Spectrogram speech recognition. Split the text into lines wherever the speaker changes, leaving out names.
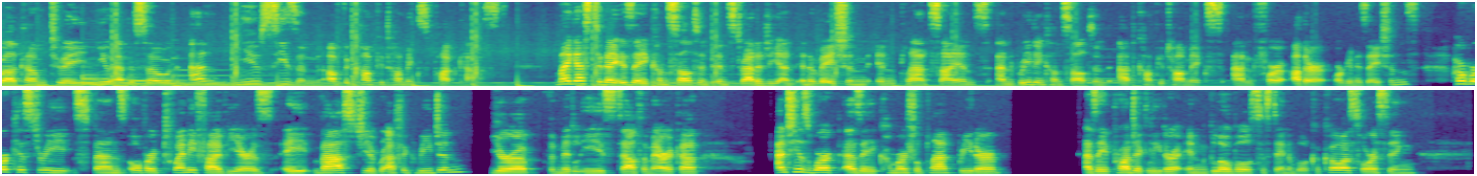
welcome to a new episode and new season of the Computomics podcast. My guest today is a consultant in strategy and innovation in plant science and breeding consultant at Computomics and for other organizations. Her work history spans over 25 years, a vast geographic region Europe, the Middle East, South America. And she has worked as a commercial plant breeder, as a project leader in global sustainable cocoa sourcing,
